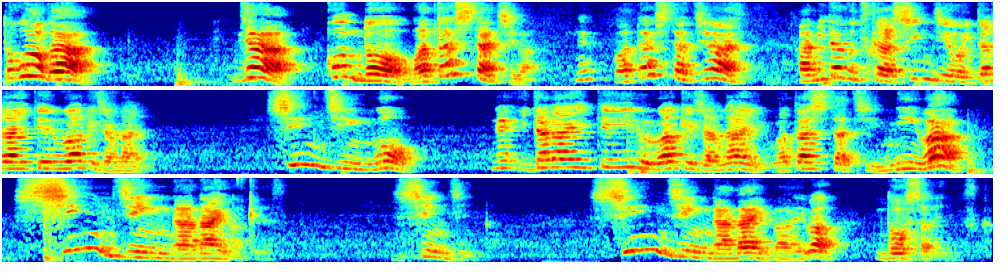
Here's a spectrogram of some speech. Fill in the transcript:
ところがじゃあ今度私たちは、ね、私たちは阿弥陀仏から信心を頂いているわけじゃない。信心をね、いただいているわけじゃない私たちには信心がないわけです。信心が。信心がない場合はどうしたらいいんですか？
